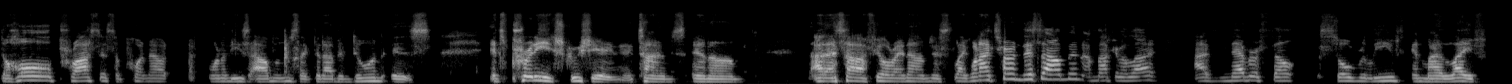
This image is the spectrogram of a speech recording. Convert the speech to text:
the whole process of putting out one of these albums like that I've been doing is, it's pretty excruciating at times. And um, I, that's how I feel right now. I'm just like when I turn this album in, I'm not gonna lie, I've never felt so relieved in my life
